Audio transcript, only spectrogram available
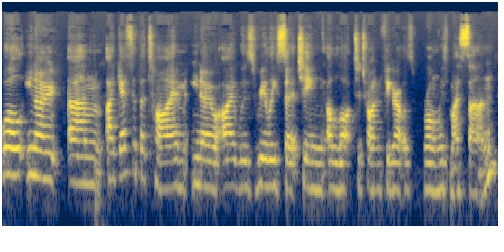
well, you know, um, I guess at the time, you know, I was really searching a lot to try and figure out what's wrong with my son.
